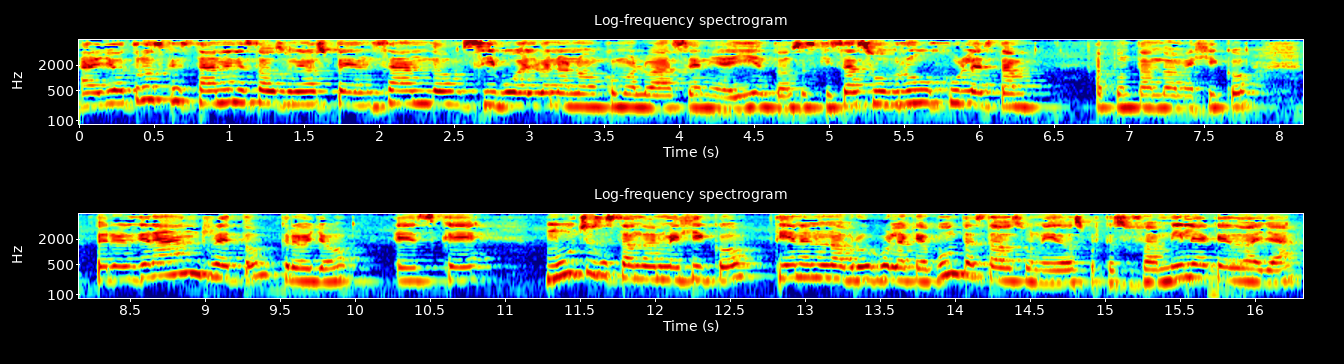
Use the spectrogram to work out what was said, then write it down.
Hay otros que están en Estados Unidos pensando si vuelven o no, cómo lo hacen y ahí, entonces quizás su brújula está apuntando a México, pero el gran reto, creo yo, es que muchos estando en México tienen una brújula que apunta a Estados Unidos porque su familia quedó allá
